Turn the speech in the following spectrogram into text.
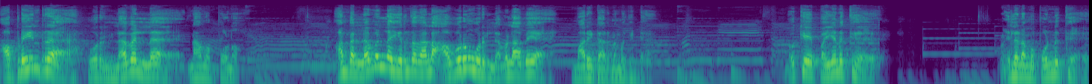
அப்படின்ற ஒரு லெவலில் நாம் போனோம். அந்த லெவலில் இருந்ததால் அவரும் ஒரு லெவலாகவே மாறிட்டார் நம்மக்கிட்ட ஓகே பையனுக்கு இல்லை நம்ம பொண்ணுக்கு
